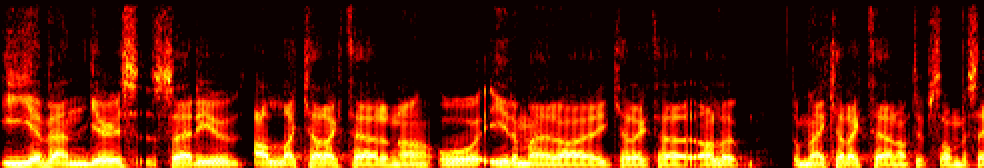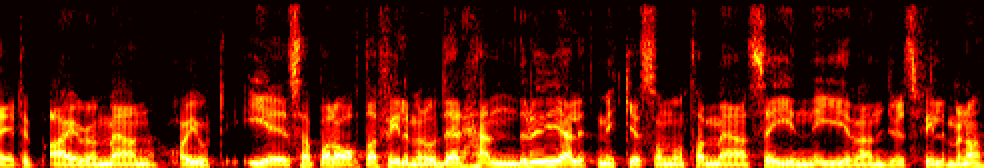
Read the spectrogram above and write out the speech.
i Avengers så är det ju alla karaktärerna. Och i de här, karaktär, alla, de här karaktärerna, typ som vi säger, typ Iron Man, har gjort separata filmer. Och där händer det ju jävligt mycket som de tar med sig in i Avengers-filmerna.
